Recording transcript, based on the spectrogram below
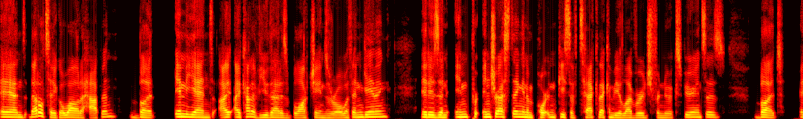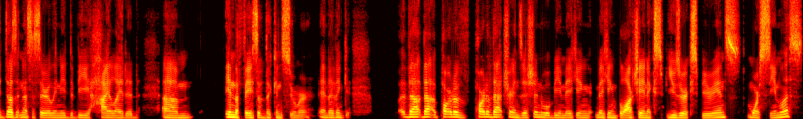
And that'll take a while to happen. But in the end, I, I kind of view that as blockchain's role within gaming. It is an imp- interesting and important piece of tech that can be leveraged for new experiences but it doesn't necessarily need to be highlighted um, in the face of the consumer. And I think that that part of part of that transition will be making making blockchain ex- user experience more seamless.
